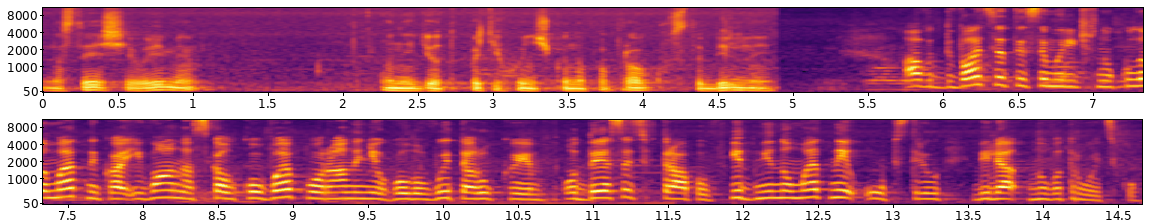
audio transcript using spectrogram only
В настоящее время он идет потихонечку на поправку, стабильный. А в 27-річного кулеметника Івана скалкове поранення голови та руки. Одесець втрапив під мінометний обстріл біля Новотроїцького.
